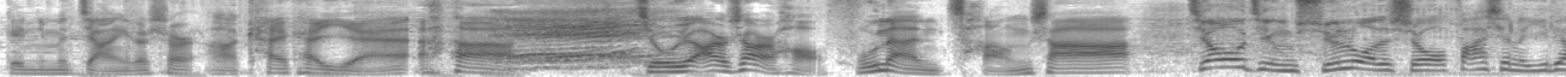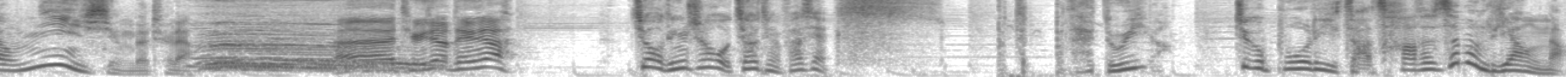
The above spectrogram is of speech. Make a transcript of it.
给你们讲一个事儿啊，开开眼 啊！九月二十二号，湖南长沙交警巡逻的时候，发现了一辆逆行的车辆。哎，停下，停下！叫停之后，交警发现不太不太对呀，这个玻璃咋擦的这么亮呢？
